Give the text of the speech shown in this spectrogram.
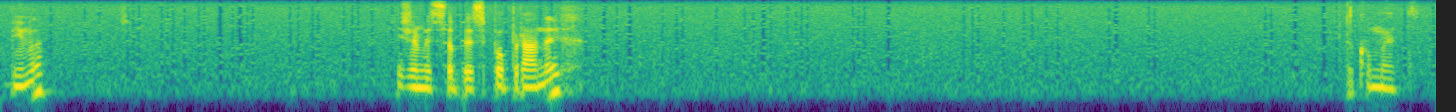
Robimy. Bierzemy sobie z pobranych. Dokument.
